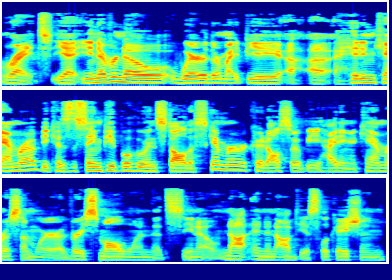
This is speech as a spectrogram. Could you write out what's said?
Right. Yeah. You never know where there might be a, a, hidden camera because the same people who install the skimmer could also be hiding a camera somewhere, a very small one that's, you know, not in an obvious location.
